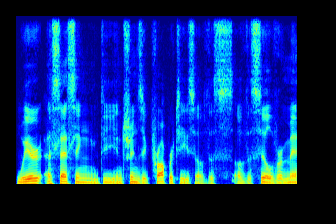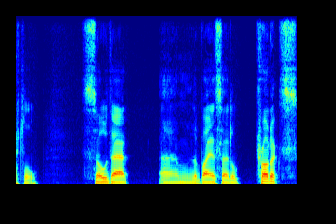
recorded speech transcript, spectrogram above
We're assessing the intrinsic properties of this of the silver metal, so that um, the biocidal products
